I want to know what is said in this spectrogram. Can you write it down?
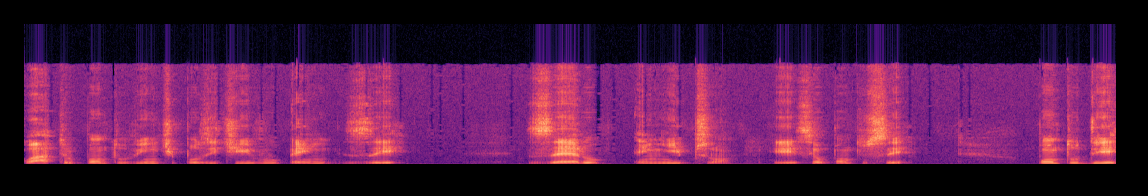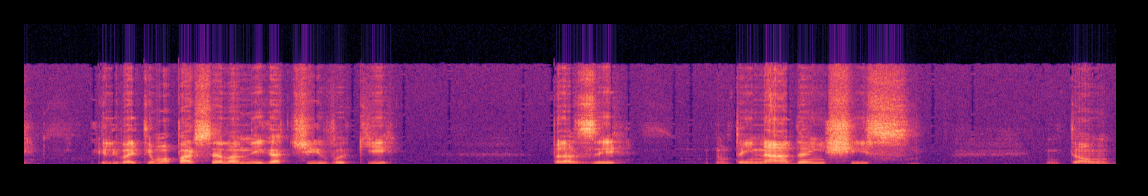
4.20 positivo em Z 0 em Y. Esse é o ponto C. Ponto D ele vai ter uma parcela negativa aqui para Z. Não tem nada em X. Então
